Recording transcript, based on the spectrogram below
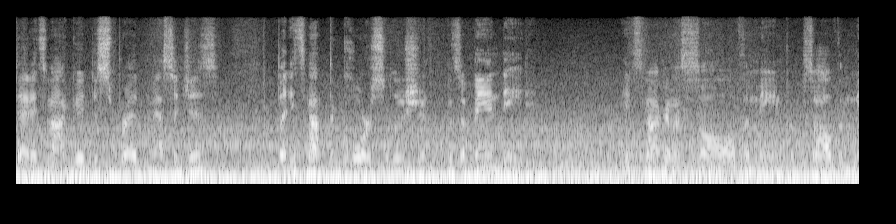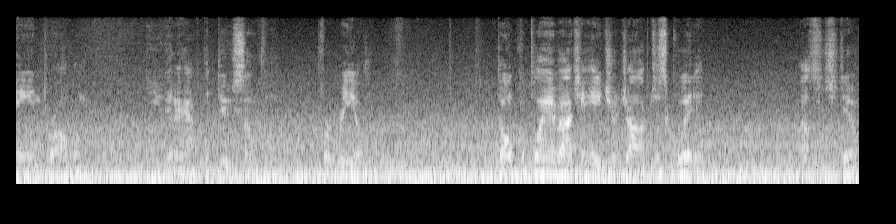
that it's not good to spread messages, but it's not the core solution. It's a band-aid. It's not going to solve the main solve the main problem. You're going to have to do something for real. Don't complain about you hate your job. Just quit it. That's what you do.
